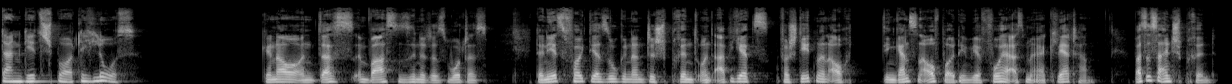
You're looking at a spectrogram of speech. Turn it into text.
dann geht's sportlich los. Genau, und das im wahrsten Sinne des Wortes. Denn jetzt folgt der sogenannte Sprint und ab jetzt versteht man auch den ganzen Aufbau, den wir vorher erstmal erklärt haben. Was ist ein Sprint?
